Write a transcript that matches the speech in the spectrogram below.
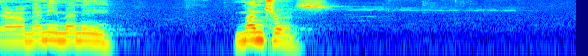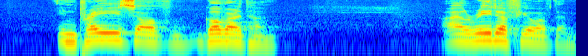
There are many, many mantras in praise of Govardhan. I'll read a few of them.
